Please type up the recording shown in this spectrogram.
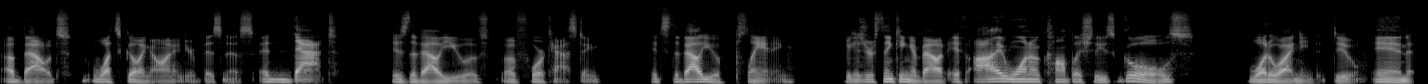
about what's going on in your business and that is the value of of forecasting it's the value of planning because you're thinking about if i want to accomplish these goals what do i need to do and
